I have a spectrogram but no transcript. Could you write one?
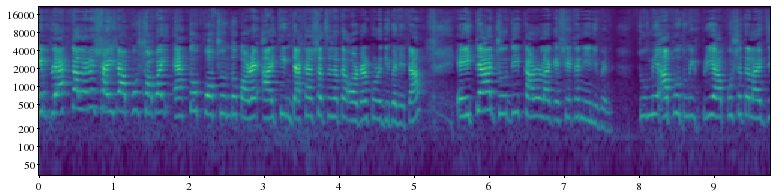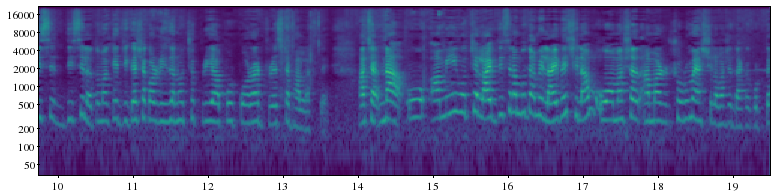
এই ব্ল্যাক কালারের শাড়িটা আপু সবাই এত পছন্দ করে। আই থিঙ্ক দেখার সাথে সাথে অর্ডার করে দিবেন এটা। এইটা যদি কারও লাগে সেটা নিয়ে নেবেন। তুমি আপু, তুমি প্রিয়া আপুর সাথে লাইভ দিছিল, তোমাকে জিজ্ঞাসা করার রিজন হচ্ছে প্রিয়া আপুর পরার ড্রেসটা ভালো লাগছে। আচ্ছা না, ও, আমি হচ্ছে লাইভ দিছিলাম বলতে আমি লাইভে ছিলাম, ও আমার সাথে আমার শোরুমে আসছিল আমার সাথে দেখা করতে।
